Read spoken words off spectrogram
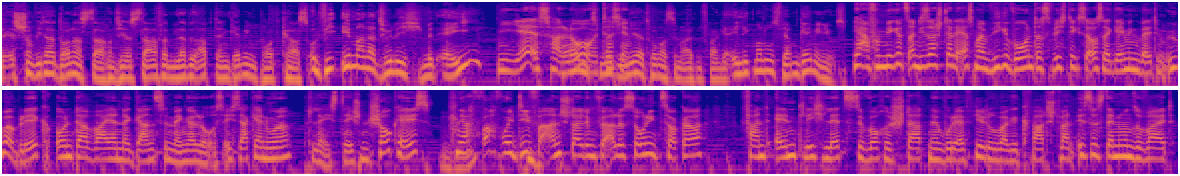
Der ist schon wieder Donnerstag und hier ist Star FM Level Up, dein Gaming Podcast. Und wie immer natürlich mit A. Yes, hallo, und mit mir, Thomas, dem alten Frank. Ja, ey, leg mal los, wir haben Gaming News. Ja, von mir gibt's an dieser Stelle erstmal wie gewohnt das Wichtigste aus der Gaming-Welt im Überblick. Und da war ja eine ganze Menge los. Ich sag ja nur PlayStation Showcase. Mhm. Ja, war wohl die Veranstaltung für alle Sony-Zocker. Fand endlich letzte Woche statt, ne? Wurde ja viel drüber gequatscht. Wann ist es denn nun soweit?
